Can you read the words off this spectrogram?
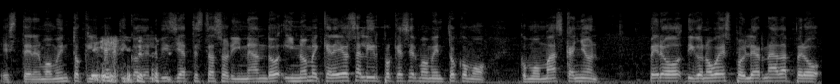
este en el momento climático del Elvis ya te estás orinando y no me quería salir porque es el momento como como más cañón. Pero digo, no voy a spoiler nada, pero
